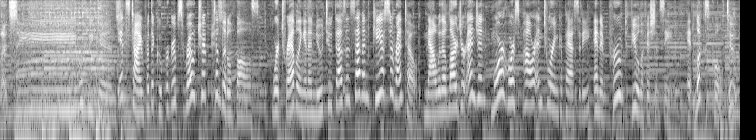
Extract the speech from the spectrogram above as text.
Let's see what we can It's time for the Cooper Group's road trip to Little Falls. We're traveling in a new 2007 Kia Sorento, now with a larger engine, more horsepower and touring capacity, and improved fuel efficiency. It looks cool too.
